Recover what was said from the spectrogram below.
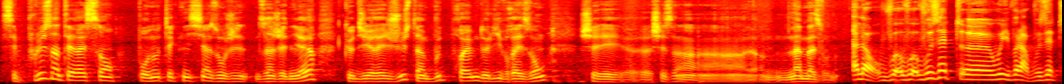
c'est plus intéressant pour nos techniciens et ingénieurs que de gérer juste un bout de problème de livraison chez, euh, chez un, Amazon. Alors, vous, êtes, euh, oui, voilà, vous êtes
